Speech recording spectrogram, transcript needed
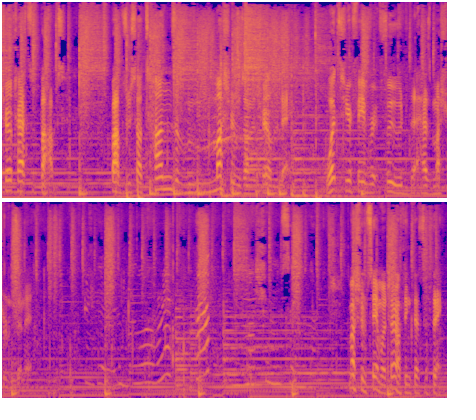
Trail chats with Bob's. Bob's, we saw tons of mushrooms on the trail today. What's your favorite food that has mushrooms in it? Mushroom sandwich. Mushroom sandwich, I don't think that's a thing.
